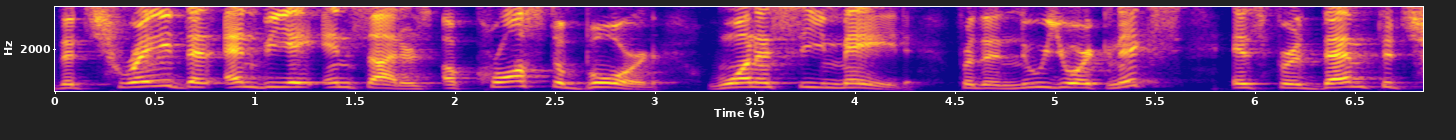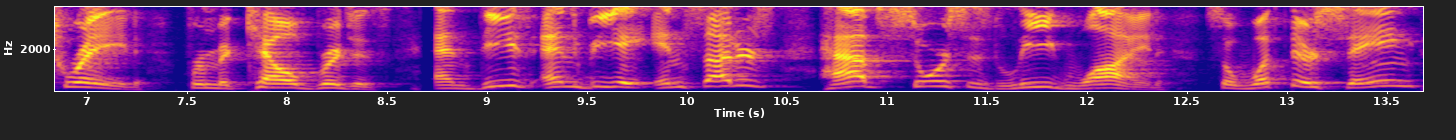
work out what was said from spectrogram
the trade that NBA insiders across the board want to see made for the New York Knicks is for them to trade for Mikal Bridges. And these NBA insiders have sources league wide. So what they're saying,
